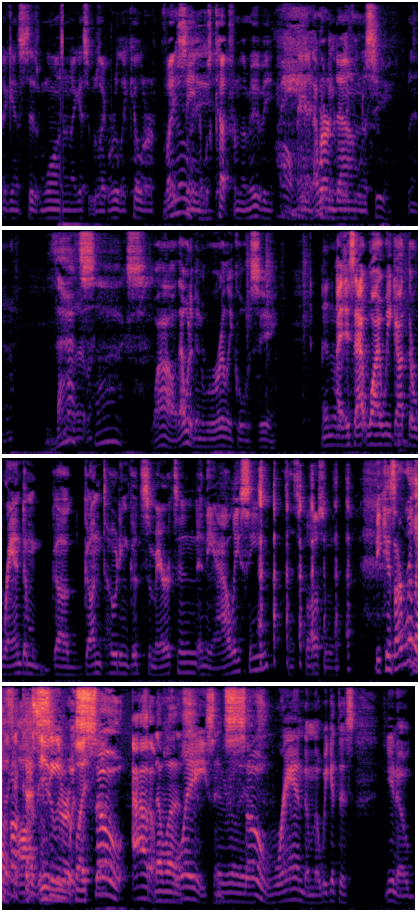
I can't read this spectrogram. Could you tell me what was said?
against his one. And I guess it was like a really killer fight scene that was cut from the movie. Oh man, that burned down. really cool to see. yeah. That Whatever. sucks. Wow, that would have been really cool to see. Is that why we got the random uh, gun-toting good Samaritan in the alley scene? it's possible. Because I really That thought that scene was so out of That was. place and really so random that we get this, you know,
